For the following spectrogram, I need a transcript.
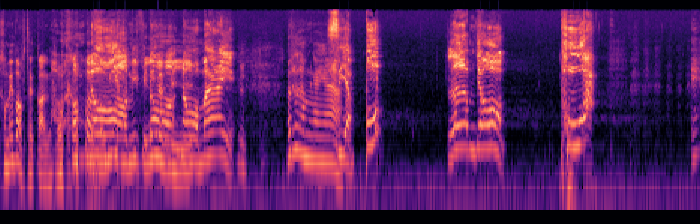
เขาไม่บอกเธอก่อนเหรอว่าเขาโนเขามีเขามีฟีลลิ่งแบบนี้โนไม่ แล้วเธอทำไงอะ เสียบปุ๊บ เริ่มโยก พัว เอ๊ะ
